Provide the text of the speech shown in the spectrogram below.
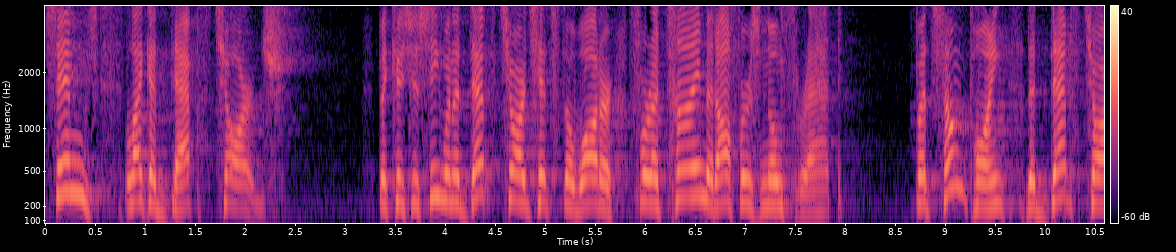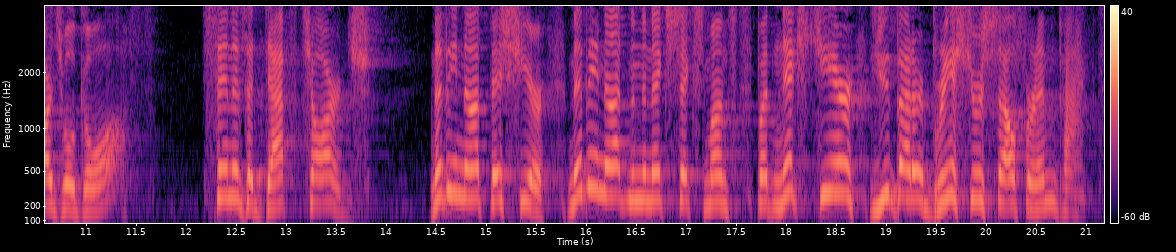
Sin's like a depth charge. Because you see, when a depth charge hits the water, for a time it offers no threat. But at some point, the depth charge will go off. Sin is a depth charge. Maybe not this year, maybe not in the next six months, but next year, you better brace yourself for impact.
